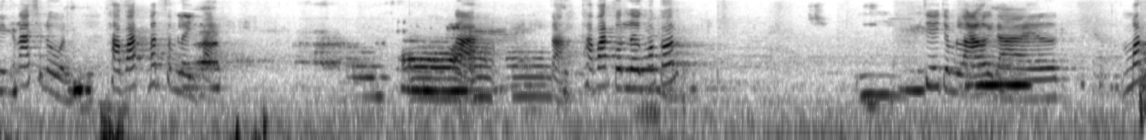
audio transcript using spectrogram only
មានក្តារឈ្នួនថាវត្តបិទសំឡេងបាទតាតាថាវត្តកូនលើកមកកូនជាចម្លើយដែលមិន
